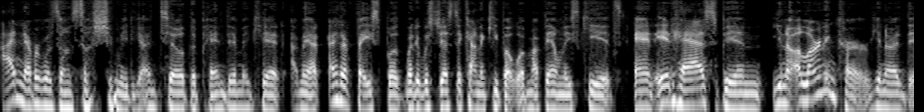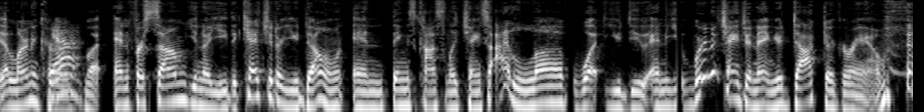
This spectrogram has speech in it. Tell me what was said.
I never was on social media until the pandemic hit. I mean, I, I had a Facebook, but it was just to kind of keep up with my family's kids. And it has been, you know, a learning curve, you know, a learning curve. Yeah. But, and for some, you know, you either catch it or you don't and things constantly change. So I love what you do. And you, we're going to change your name. You're Dr. Graham.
